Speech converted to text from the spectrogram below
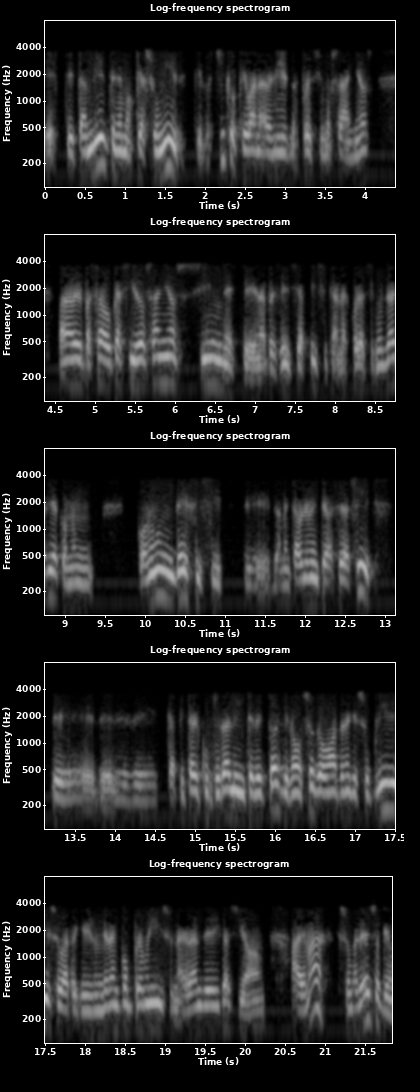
este, también tenemos que asumir que los chicos que van a venir en los próximos años van a haber pasado casi dos años sin este, la presencia física en la escuela secundaria con un con un déficit, eh, lamentablemente va a ser así, de, capital cultural e intelectual que nosotros vamos a tener que suplir y eso va a requerir un gran compromiso, una gran dedicación. Además, sumaré a eso que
